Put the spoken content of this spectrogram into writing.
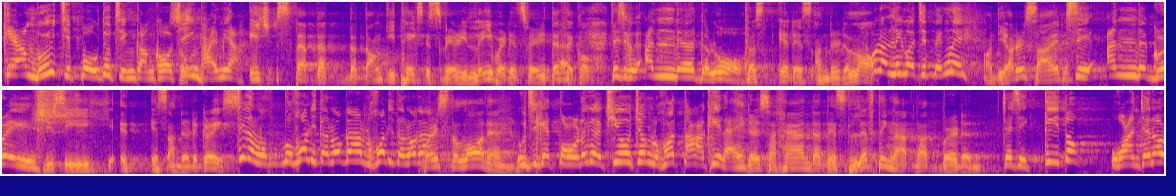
行每一步都真艰苦，真排命。 Each each step that the donkey takes is very labored, it's very difficult 这是佢 under the law。 because it is under the 好 law. 啦，另外一边咧 On the other side, 是 under you grace， see it is under the grace. 即系律律法列特落噶，律法列特落噶， Where's the law then? 有一个大力嘅超将律法打起嚟， There's a hand that is lifting up that burden. 这是基督完成咗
